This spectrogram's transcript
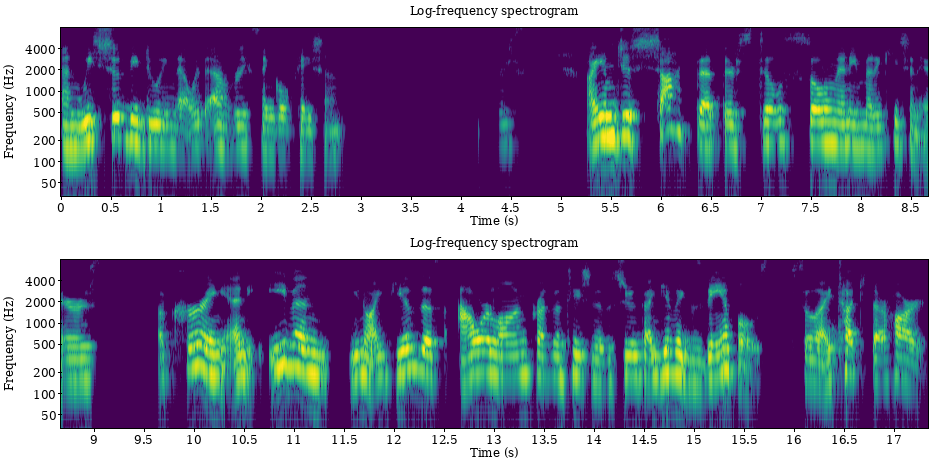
And we should be doing that with every single patient. I am just shocked that there's still so many medication errors occurring and even, you know, I give this hour-long presentation to the students, I give examples, so I touch their heart.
